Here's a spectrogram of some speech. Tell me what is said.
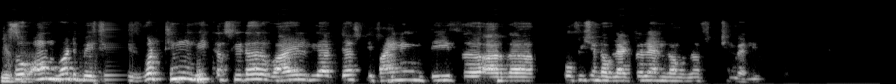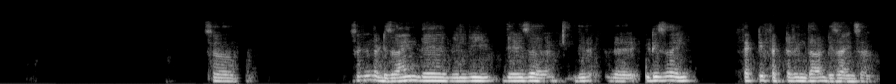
Yes, so sir. on what basis, what thing we consider while we are just defining these uh, are the coefficient of lateral and longitudinal friction value. So, so in the design, there will be there is a the, the, it is a effective factor in the design, sir.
